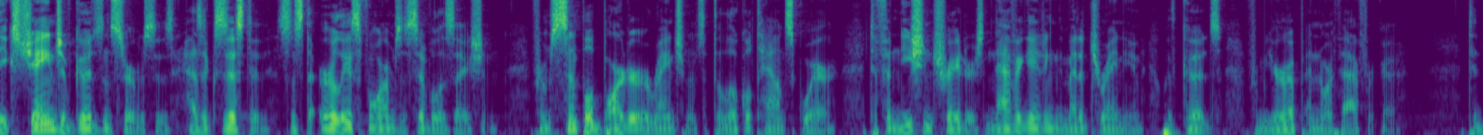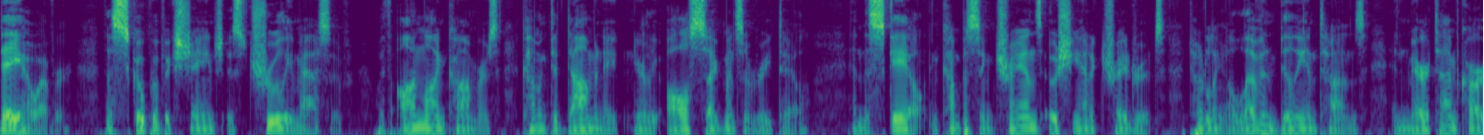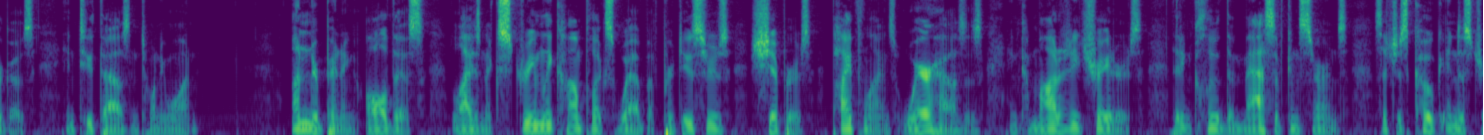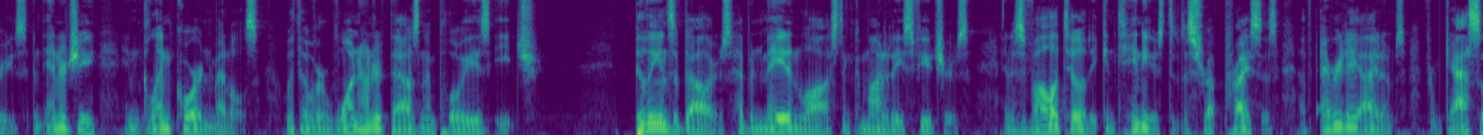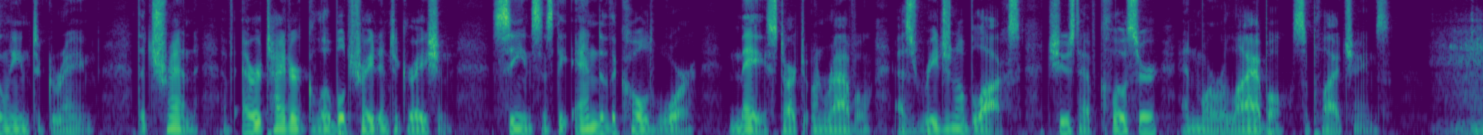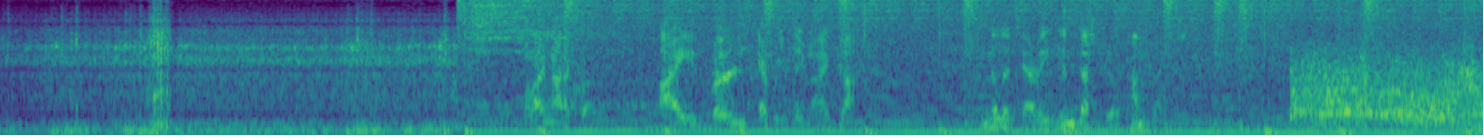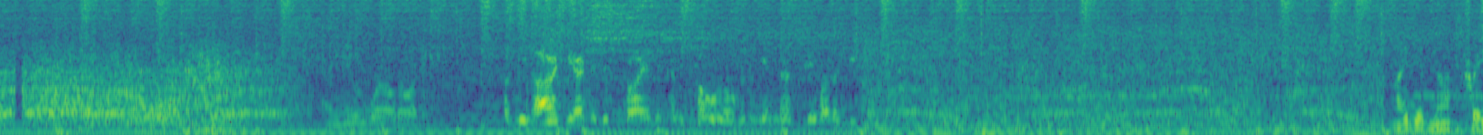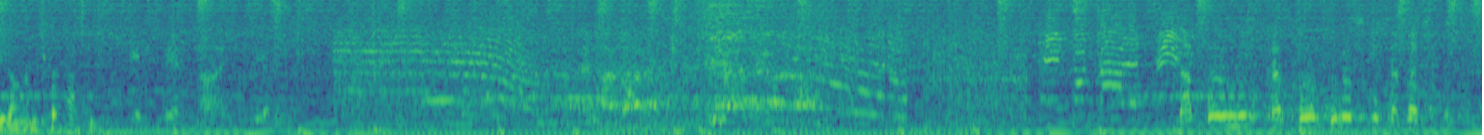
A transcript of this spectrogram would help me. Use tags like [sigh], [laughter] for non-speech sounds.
The exchange of goods and services has existed since the earliest forms of civilization, from simple barter arrangements at the local town square to Phoenician traders navigating the Mediterranean with goods from Europe and North Africa. Today, however, the scope of exchange is truly massive, with online commerce coming to dominate nearly all segments of retail, and the scale encompassing transoceanic trade routes totaling 11 billion tons in maritime cargoes in 2021. Underpinning all this lies an extremely complex web of producers, shippers, pipelines, warehouses, and commodity traders that include the massive concerns such as Koch Industries in energy and Glencore in metals, with over 100,000 employees each. Billions of dollars have been made and lost in commodities futures, and as volatility continues to disrupt prices of everyday items from gasoline to grain, the trend of ever tighter global trade integration seen since the end of the Cold War may start to unravel as regional blocs choose to have closer and more reliable supply chains. Well, I'm not a crook. I've earned everything I've got. Military industrial complex. A new world order. But we are here to destroy the control over the industry of other people. I did not trade arms for hostages. It's been time dealing na pełny rozgląd wymysłów захватчиков.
